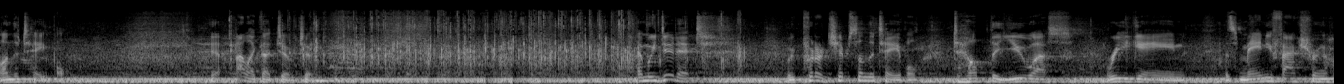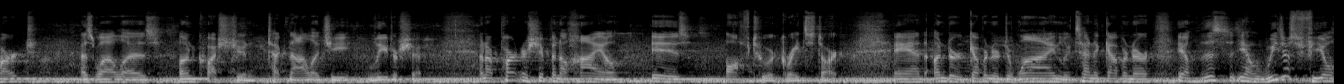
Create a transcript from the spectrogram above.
on the table. Yeah, I like that joke too. And we did it. We put our chips on the table to help the U.S. regain its manufacturing heart as well as unquestioned technology leadership. And our partnership in Ohio is off to a great start. And under Governor DeWine, Lieutenant Governor, you know, this, you know, we just feel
